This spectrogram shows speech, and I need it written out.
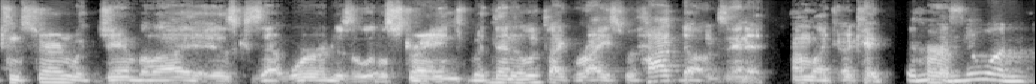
concerned what jambalaya is because that word is a little strange. But then it looked like rice with hot dogs in it. I'm like, okay, And, and perfect. no one,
